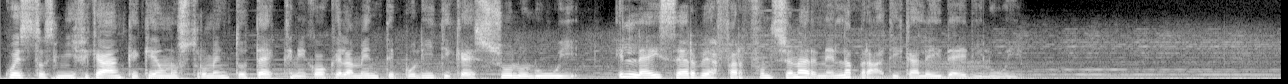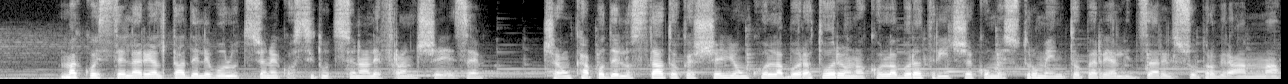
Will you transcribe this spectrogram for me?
Questo significa anche che è uno strumento tecnico, che la mente politica è solo lui e lei serve a far funzionare nella pratica le idee di lui. Ma questa è la realtà dell'evoluzione costituzionale francese. C'è un capo dello Stato che sceglie un collaboratore o una collaboratrice come strumento per realizzare il suo programma.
